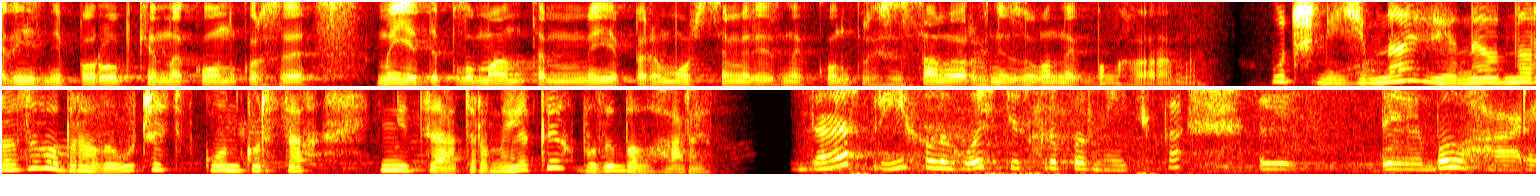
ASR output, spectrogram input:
різні поробки на конкурси. Ми є дипломантами, ми є переможцями різних конкурсів, саме організованих болгарами. Учні гімназії неодноразово брали участь в конкурсах, ініціаторами яких були болгари. До нас приїхали гості з Кропивницька, е, е, болгари.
